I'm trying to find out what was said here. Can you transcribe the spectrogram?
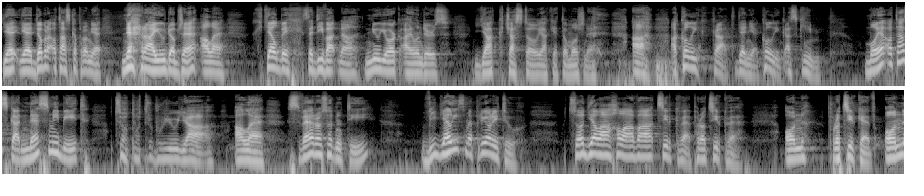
je, je dobrá otázka pro mě. Nehraju dobře, ale chtěl bych se dívat na New York Islanders, jak často, jak je to možné. A, a kolikrát denně, kolik a s kým. Moje otázka nesmí být, co potřebuju já, ale své rozhodnutí, viděli jsme prioritu. Co dělá hlava církve pro církve? On pro církev. On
